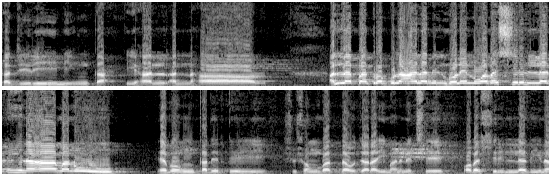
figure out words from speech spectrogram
تجري من تحتها الأنهار আল্লাহ পাক রব্বুল আলামিন বলেন ওয়াবাশশিরিল্লাযীনা আমানু এবং তাদেরকে সুসংবাদ দাও যারা ঈমান এনেছে ওয়াবাশশিরিল্লাযীনা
